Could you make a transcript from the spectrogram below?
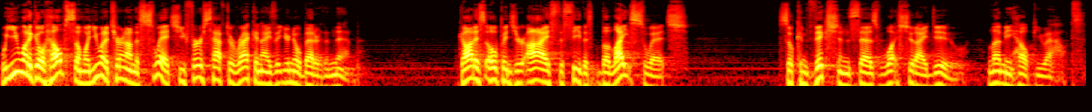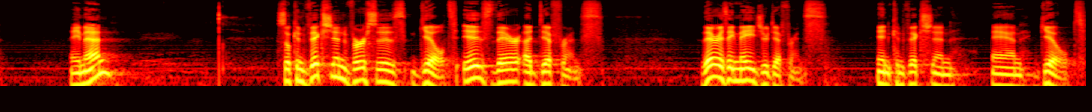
When you want to go help someone, you want to turn on the switch, you first have to recognize that you're no better than them. God has opened your eyes to see the, the light switch. So conviction says, What should I do? Let me help you out. Amen? So, conviction versus guilt. Is there a difference? There is a major difference in conviction and guilt.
